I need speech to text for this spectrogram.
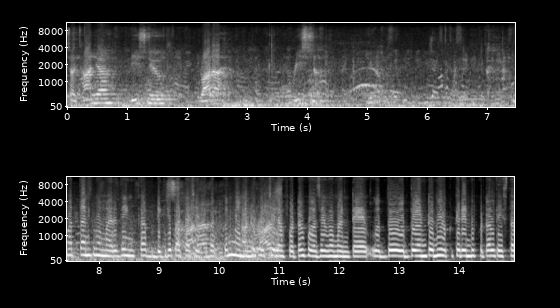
Chaitanya Vishnu Radha Krishna. మొత్తానికి మా మరిది ఇంకా డిగ్రీ పట్టా చేతి పట్టుకొని మా ముందుకు వచ్చి ఇలా ఫోటో పోజ్ ఇవ్వమంటే వద్దు వద్దు అంటూనే ఒకటి రెండు ఫోటోలు తీస్తా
